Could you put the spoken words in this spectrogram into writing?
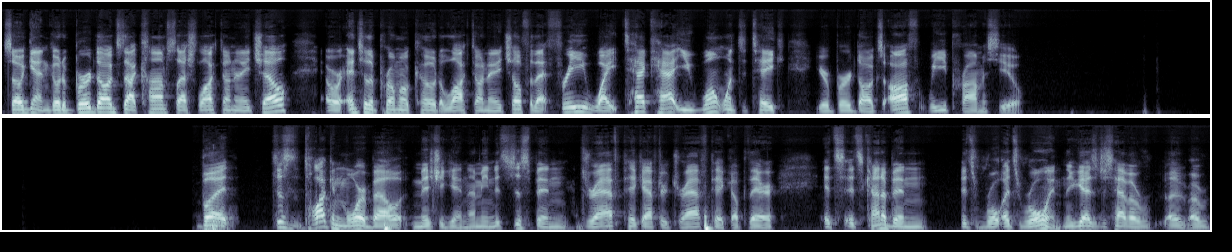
So again, go to birddogs.com slash locked on NHL or enter the promo code locked on NHL for that free white tech hat. You won't want to take your bird dogs off. We promise you. But just talking more about Michigan, I mean, it's just been draft pick after draft pick up there. It's it's kind of been it's ro- it's rolling. You guys just have a, a, a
